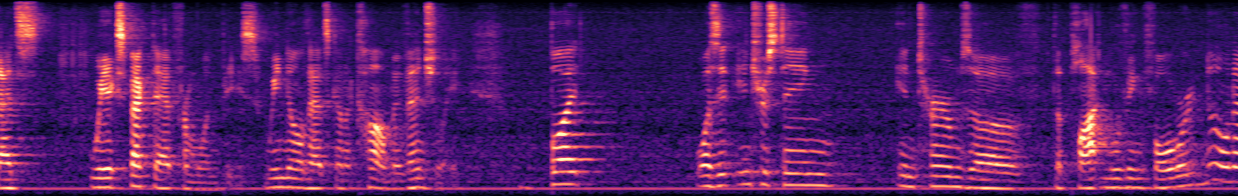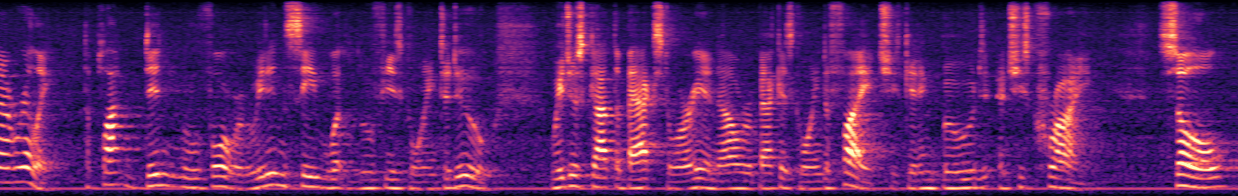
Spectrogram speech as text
That's we expect that from One Piece. We know that's going to come eventually. But was it interesting in terms of the plot moving forward? No, not really. The plot didn't move forward. We didn't see what Luffy's going to do. We just got the backstory, and now Rebecca's going to fight. She's getting booed and she's crying. So,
